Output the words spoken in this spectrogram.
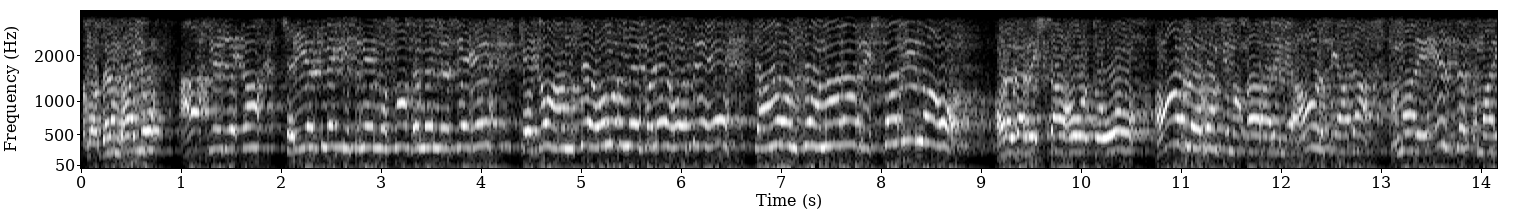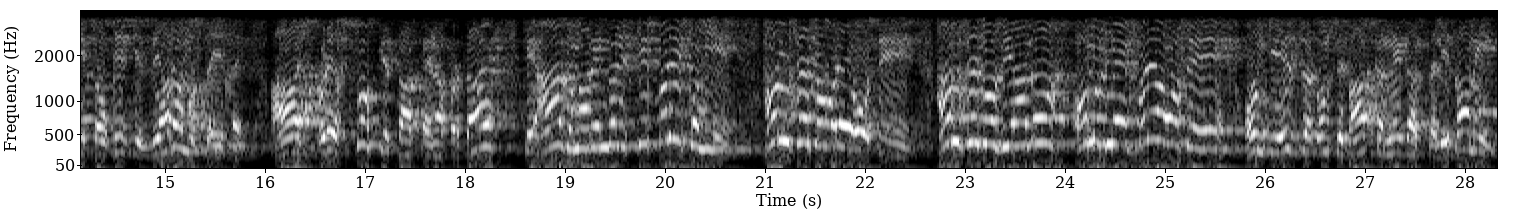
تو محترم بھائیوں آپ نے دیکھا شریعت میں کتنے نصوص ہمیں ملتے ہیں کہ جو ہم سے عمر میں بڑے ہوتے ہیں، چاہے ان سے ہمارا رشتہ بھی نہ ہو۔ اور اگر رشتہ ہو تو وہ اور لوگوں کے مقابلے میں اور زیادہ ہماری عزت، ہماری توقیر کی زیادہ مستحق ہے۔ آج بڑے افسوس کے ساتھ کہنا پڑتا ہے کہ آج ہمارے اندر اس کی بڑی کمی ہے۔ ہم سے جو بڑے ہوتے ہیں ہم سے جو زیادہ عمر میں بڑے ہوتے ہیں، ان کی عزت، ان سے بات کرنے کا سلیقہ نہیں،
